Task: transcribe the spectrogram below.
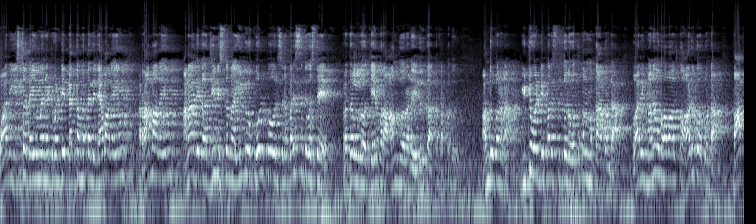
వారి ఇష్ట దైవమైనటువంటి పెద్దమ్మ తల్లి దేవాలయం రామాలయం అనాదిగా జీవిస్తున్న ఇల్లు కోల్పోవలసిన పరిస్థితి వస్తే ప్రజల్లో తీవ్ర ఆందోళన ఎదురుకాక తప్పదు. అందువలన ఇటువంటి పరిస్థితులు ఉత్పన్నం కాకుండా వారి మనోభావాలతో ఆడుకోకుండా పాత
